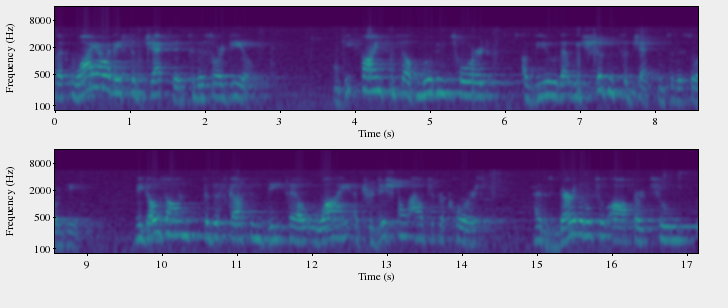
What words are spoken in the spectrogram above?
but why are they subjected to this ordeal? And he finds himself moving toward a view that we shouldn't subject them to this ordeal. And he goes on to discuss in detail why a traditional algebra course has very little to offer to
